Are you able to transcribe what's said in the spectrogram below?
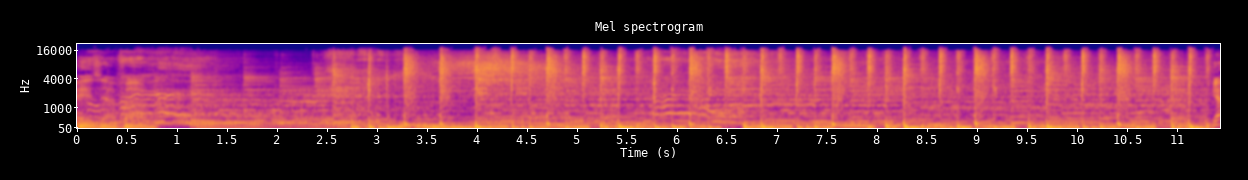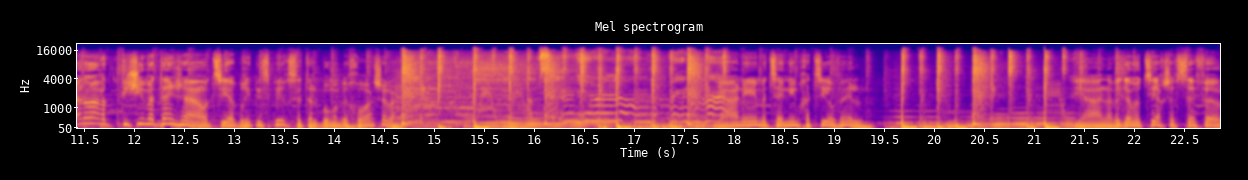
איזה עבר. ינואר 99 הוציאה בריטני ספירס את אלבום הבכורה שלה. יעני מציינים חצי יובל. יאללה, וגם הוציאה עכשיו ספר.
